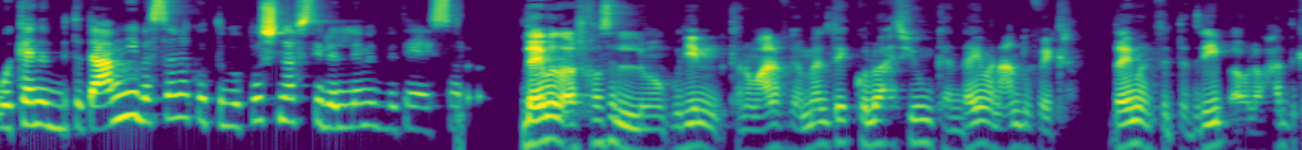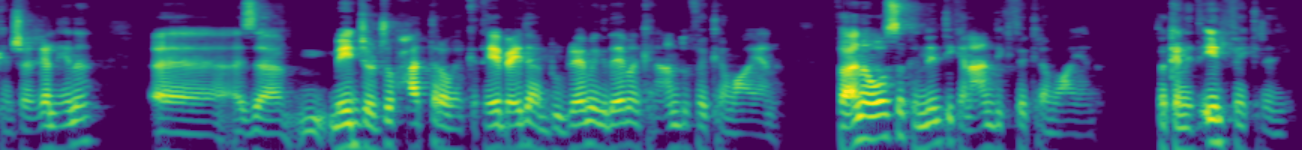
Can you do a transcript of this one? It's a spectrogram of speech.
وكانت بتدعمني بس أنا كنت ببوش نفسي للليميت بتاعي الصراحه دايما الأشخاص اللي موجودين كانوا معانا في Gammal Tech كل واحد فيهم كان دايما عنده فكرة. دايما في التدريب أو لو حد كان شغال هنا as major job حتى لو كانت هي بعيدة عن ال programming دايما كان عنده فكرة معينة. فأنا واثق إن انت كان عندك فكرة معينة. فكانت إيه الفكرة دي؟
